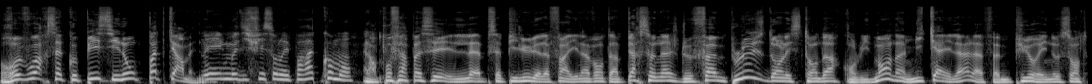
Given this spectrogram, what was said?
revoir sa copie, sinon pas de Carmen. Mais il modifie son opéra comment? Alors pour faire passer la- sa pilule à la fin, il invente un personnage de femme plus dans les standards qu'on lui demande, hein, Michaela, la femme pure et innocente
